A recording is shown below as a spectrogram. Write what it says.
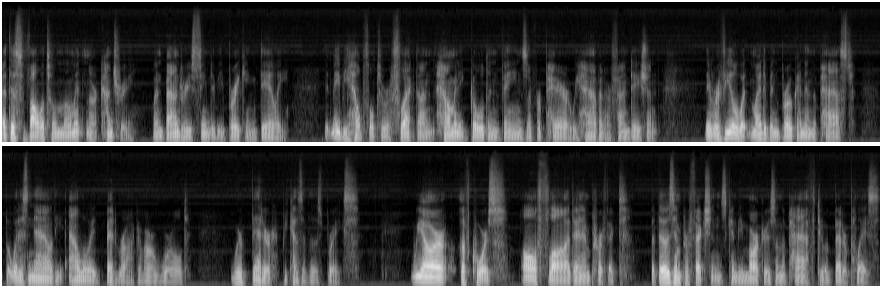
At this volatile moment in our country, when boundaries seem to be breaking daily, it may be helpful to reflect on how many golden veins of repair we have in our foundation. They reveal what might have been broken in the past but what is now the alloyed bedrock of our world. We're better because of those breaks. We are, of course, all flawed and imperfect, but those imperfections can be markers on the path to a better place.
